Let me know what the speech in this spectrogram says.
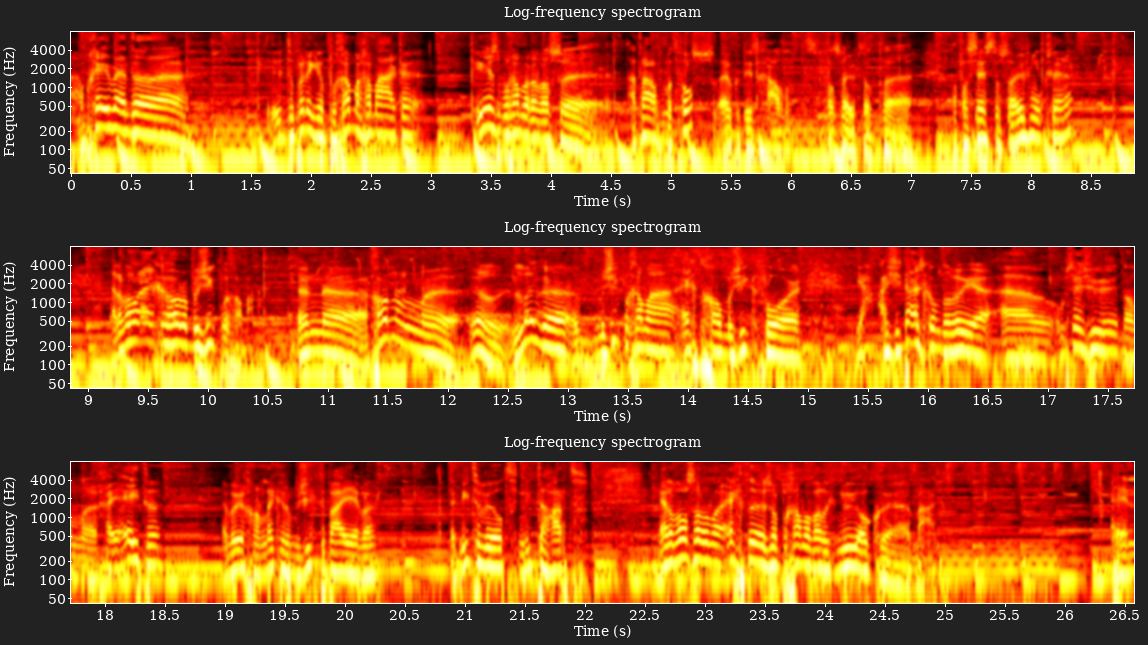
op een gegeven moment toen ben ik een programma gaan maken. Het eerste programma dat was Aan tafel met Vos. Ook dinsdagavond van, 7 tot, van 6 tot 7 moet ik zeggen. En dat was eigenlijk gewoon een muziekprogramma. Een, gewoon een leuke muziekprogramma. Echt gewoon muziek voor... Ja, als je thuis komt dan wil je om 6 uur dan ga je eten. En wil je gewoon lekkere muziek erbij hebben. niet te wild, niet te hard. En dat was dan echt zo'n programma wat ik nu ook maak. En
